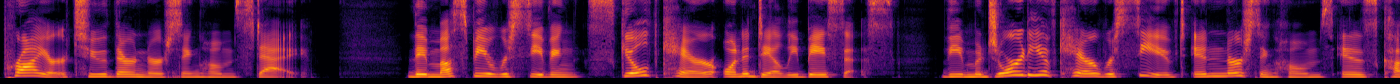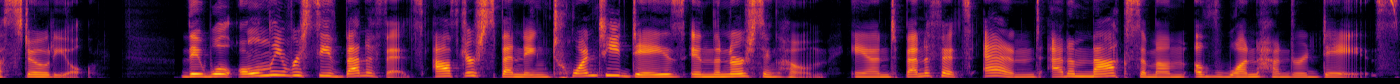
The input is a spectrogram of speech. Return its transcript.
prior to their nursing home stay. They must be receiving skilled care on a daily basis. The majority of care received in nursing homes is custodial. They will only receive benefits after spending 20 days in the nursing home, and benefits end at a maximum of 100 days.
